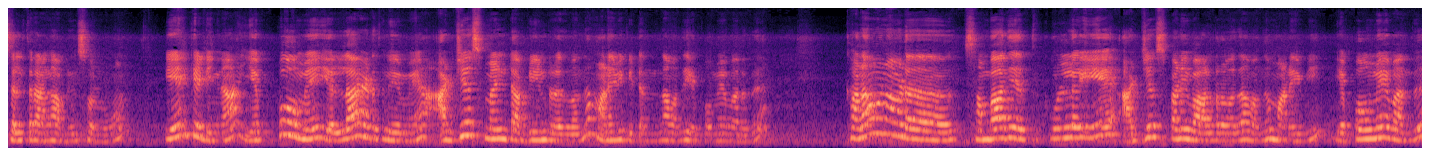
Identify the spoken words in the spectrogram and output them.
செலுத்துறாங்க அப்படின்னு சொல்லுவோம். ஏன்னு கேட்டிங்கன்னா எப்போவுமே எல்லா இடத்துலையுமே அட்ஜஸ்ட்மெண்ட் அப்படின்றது வந்து மனைவி கிட்டேருந்து தான் வந்து எப்போவுமே வருது. கணவனோட சம்பாத்தியத்துக்குள்ளேயே அட்ஜஸ்ட் பண்ணி வாழ்றவ தான் வந்து மனைவி. எப்போவுமே வந்து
